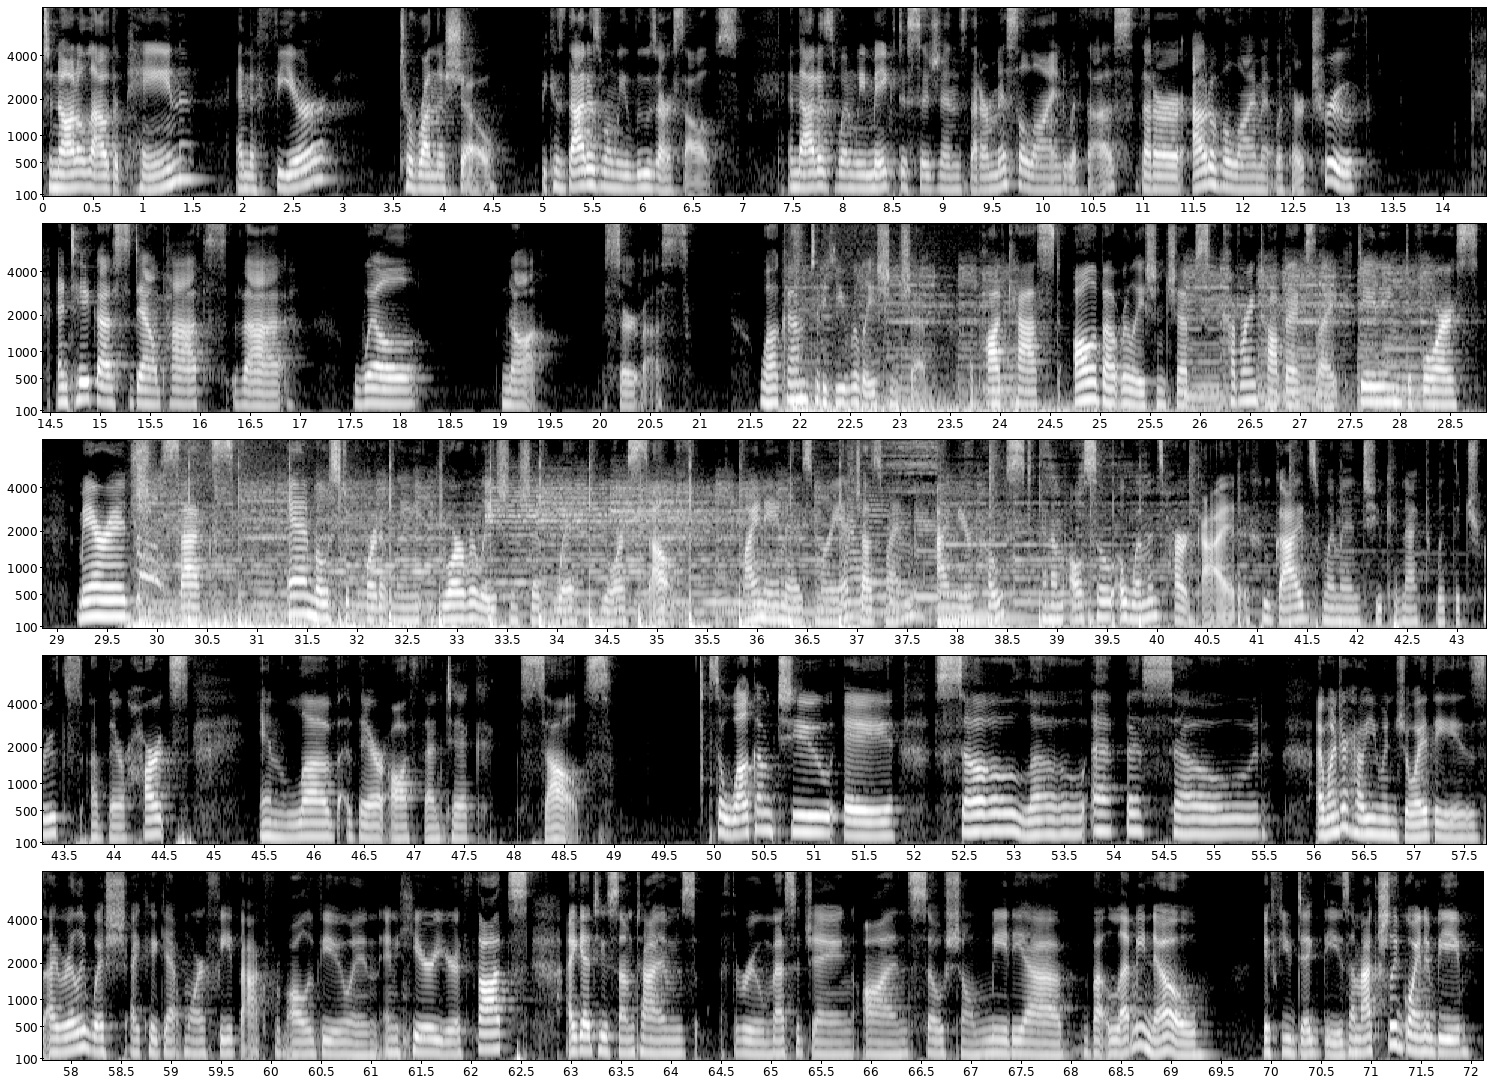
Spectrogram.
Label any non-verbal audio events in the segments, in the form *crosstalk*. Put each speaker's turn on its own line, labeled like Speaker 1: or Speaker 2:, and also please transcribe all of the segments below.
Speaker 1: to not allow the pain and the fear to run the show because that is when we lose ourselves. And that is when we make decisions that are misaligned with us, that are out of alignment with our truth, and take us down paths that will not serve us. Welcome to the You Relationship, a podcast all about relationships, covering topics like dating, divorce, marriage, sex, and most importantly, your relationship with yourself. My name is Maria Jeswin. I'm your host, and I'm also a women's heart guide who guides women to connect with the truths of their hearts and love their authentic selves. So, welcome to a solo episode. I wonder how you enjoy these. I really wish I could get more feedback from all of you and, and hear your thoughts. I get to sometimes through messaging on social media, but let me know if you dig these. I'm actually going to be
